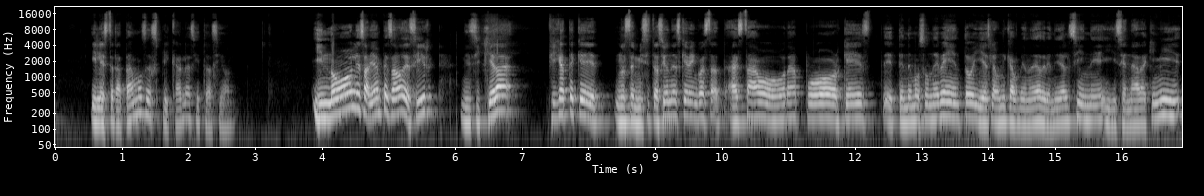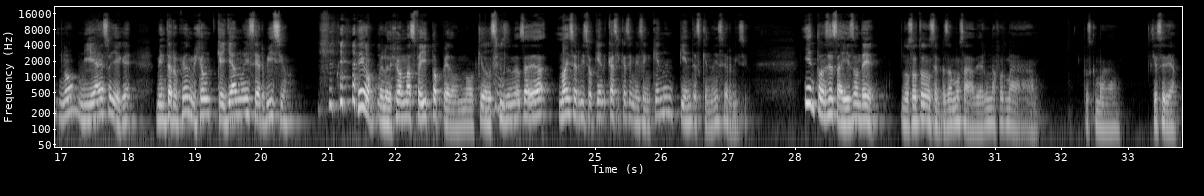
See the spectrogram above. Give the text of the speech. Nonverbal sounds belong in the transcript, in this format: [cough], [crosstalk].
y les tratamos de explicar la situación. Y no les había empezado a decir, ni siquiera, fíjate que nuestra, mi situación es que vengo hasta, a esta hora porque eh, tenemos un evento y es la única manera de venir al cine y cenar aquí. no, ni a eso llegué. Me interrumpieron y me dijeron que ya no hay servicio. [laughs] Digo, me lo dijeron más feito, pero no quiero decir, o sea, no hay servicio. casi casi me dicen, ¿qué no entiendes que no hay servicio? Y entonces ahí es donde nosotros nos empezamos a ver una forma, pues como, ¿qué sería?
